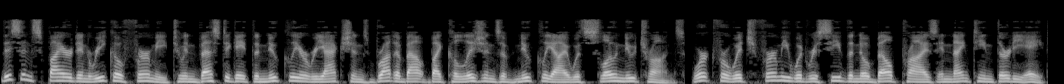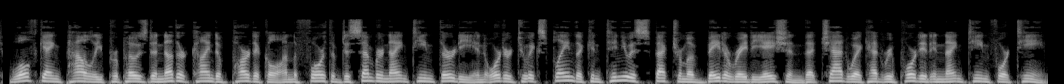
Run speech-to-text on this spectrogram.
This inspired Enrico Fermi to investigate the nuclear reactions brought about by collisions of nuclei with slow neutrons, work for which Fermi would receive the Nobel Prize in 1938. Wolfgang Pauli proposed another kind of particle on 4 December 1930 in order to explain the continuous spectrum of beta radiation that Chadwick had reported in 1914.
